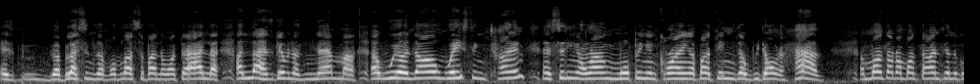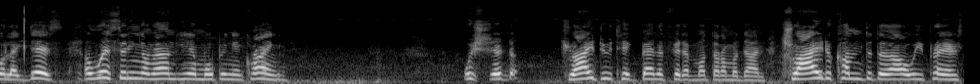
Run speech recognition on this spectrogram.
is the blessings of Allah subhanahu wa ta'ala. Allah has given us ni'mah and we are now wasting time and sitting around moping and crying about things that we don't have. A month on Ramadan is gonna go like this and we're sitting around here moping and crying we should try to take benefit of month of Ramadan. Try to come to the Tarawih prayers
